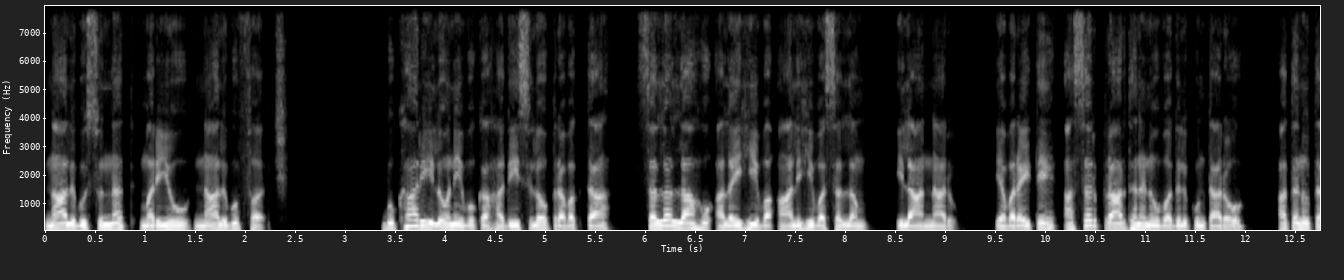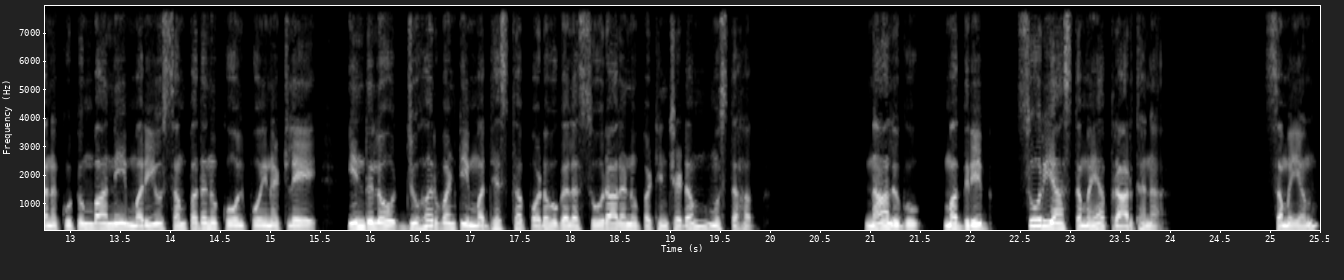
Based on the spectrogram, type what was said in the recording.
నాలుగు సున్నత్ మరియు నాలుగు ఫర్జ్ బుఖారీలోని ఒక హదీసులో ప్రవక్త సల్లల్లాహు అలైహి వ ఆలిహి వసల్లం ఇలా అన్నారు ఎవరైతే అసర్ ప్రార్థనను వదులుకుంటారో అతను తన కుటుంబాన్ని మరియు సంపదను కోల్పోయినట్లే. ఇందులో జుహర్ వంటి మధ్యస్థ పొడవుగల సూరాలను పఠించడం ముస్తహబ్. నాలుగు మగ్రిబ్ సూర్యాస్తమయ ప్రార్థన. సమయం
